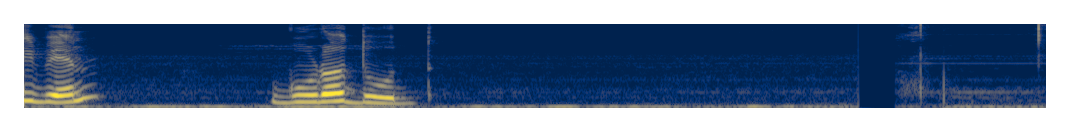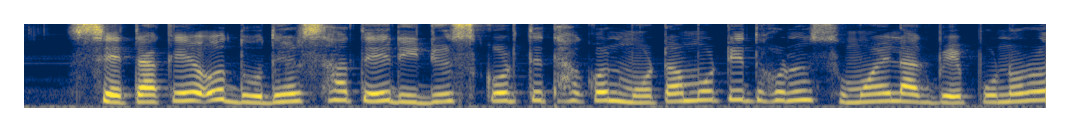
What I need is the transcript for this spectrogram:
দিবেন গুঁড়ো দুধ। সেটাকেও দুধের সাথে রিডিউস করতে থাকুন। মোটামুটি ধরুন সময় লাগবে পনেরো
